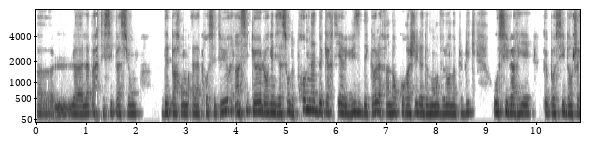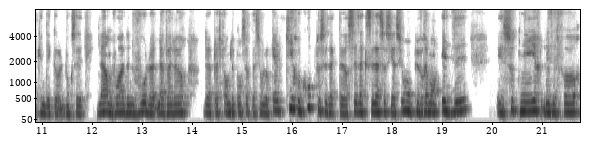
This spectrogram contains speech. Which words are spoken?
la, participation des parents à la procédure, ainsi que l'organisation de promenades de quartier avec visite d'école afin d'encourager la demande venant d'un public aussi varié que possible dans chacune des écoles. Donc là, on voit de nouveau la, valeur de la plateforme de concertation locale qui regroupe tous ces acteurs. Ces, associations ont pu vraiment aider et soutenir les efforts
